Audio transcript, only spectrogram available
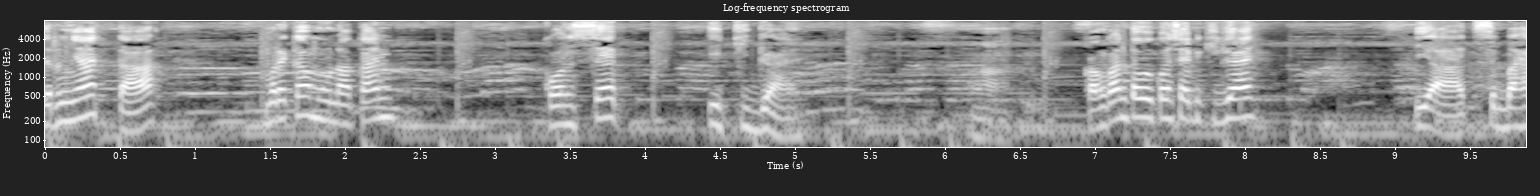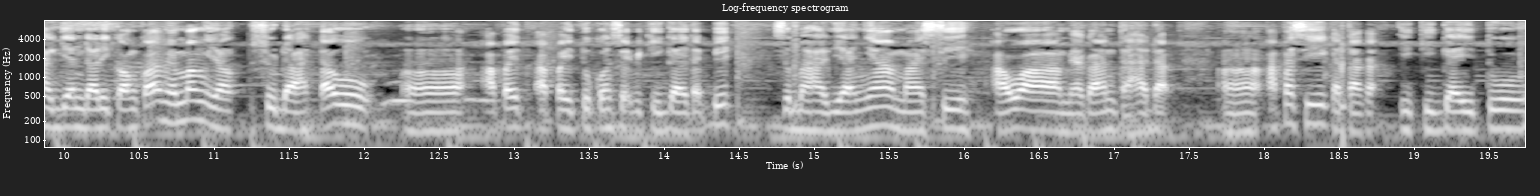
ternyata mereka menggunakan konsep ikigai kawan-kawan tahu konsep ikigai? Ya, sebahagian dari kawan-kawan memang yang sudah tahu uh, apa apa itu konsep ikigai, tapi sebahagiannya masih awam ya kan terhadap uh, apa sih kata ikigai itu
